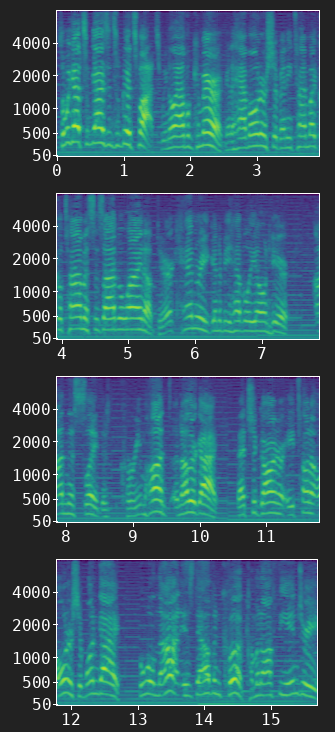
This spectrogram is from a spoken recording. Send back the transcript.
So we got some guys in some good spots. We know Alvin Kamara going to have ownership anytime Michael Thomas is out of the lineup. Derrick Henry going to be heavily owned here on this slate. There's Kareem Hunt, another guy that should garner a ton of ownership. One guy who will not is Dalvin Cook coming off the injury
